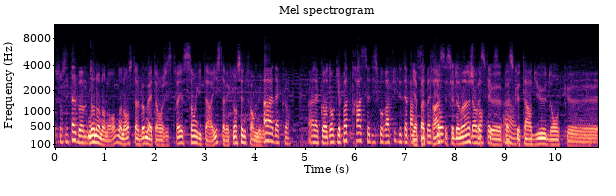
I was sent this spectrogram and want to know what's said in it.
sur cet album? Non, non, non, non, non, non, cet album a été enregistré sans guitariste, avec l'ancienne formule. Ah d'accord. Ah d'accord. Donc il n'y a pas de trace discographique de ta Il n'y a pas participation. de trace et c'est dommage parce Vortex. que Ah, parce que Tardieu donc euh,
